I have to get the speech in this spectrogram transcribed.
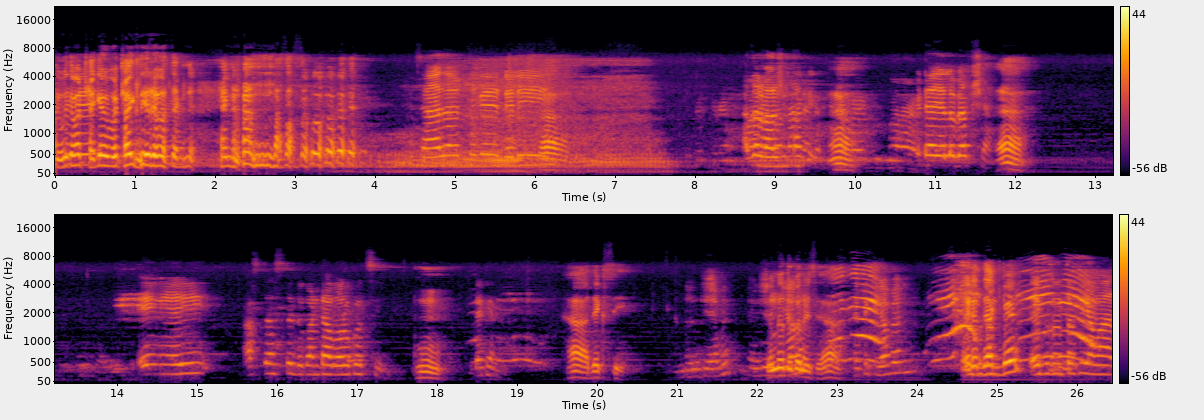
তুমি- তোমার ঠেকে। ছয় হাজার থেকে ডেলি হ্যাঁ। হাজার বারোশো থাকে। হ্যাঁ। হলো ব্যবসা। হ্যাঁ। এই নিয়েই আস্তে আস্তে দোকানটা বড় করছি। হুম। দেখেন। হ্যাঁ দেখছি। সুন্দর দোকান হয়েছে হ্যাঁ। এটা দেখবে? এই পর্যন্ত কি আমার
